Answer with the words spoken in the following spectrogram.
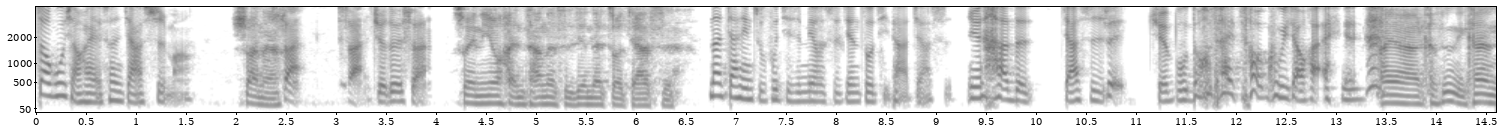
照顾小孩也算家事吗？算啊。算算，绝对算。所以你有很长的时间在做家事，那家庭主妇其实没有时间做其他家事，因为她的家事对 全部都在照顾小孩。哎呀，可是你看，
